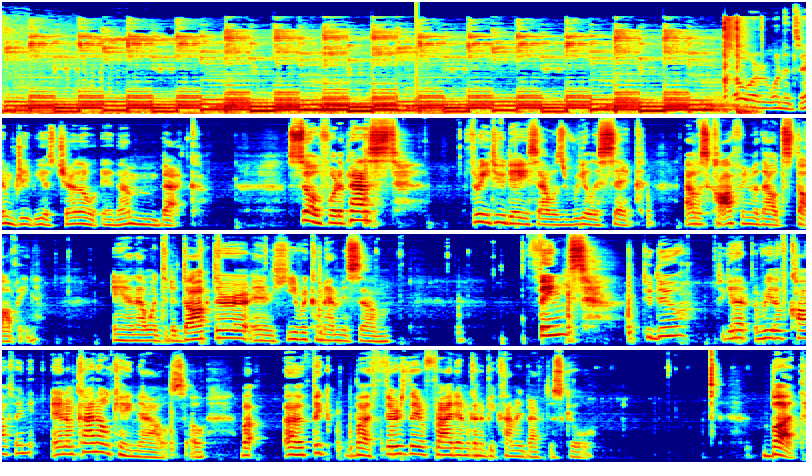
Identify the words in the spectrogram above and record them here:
Hello everyone, it's MJBS channel and I'm back. So for the past three two days I was really sick. I was coughing without stopping. And I went to the doctor and he recommended me some things to do to get rid of coughing and I'm kinda okay now, so I think by Thursday or Friday I'm gonna be coming back to school. But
